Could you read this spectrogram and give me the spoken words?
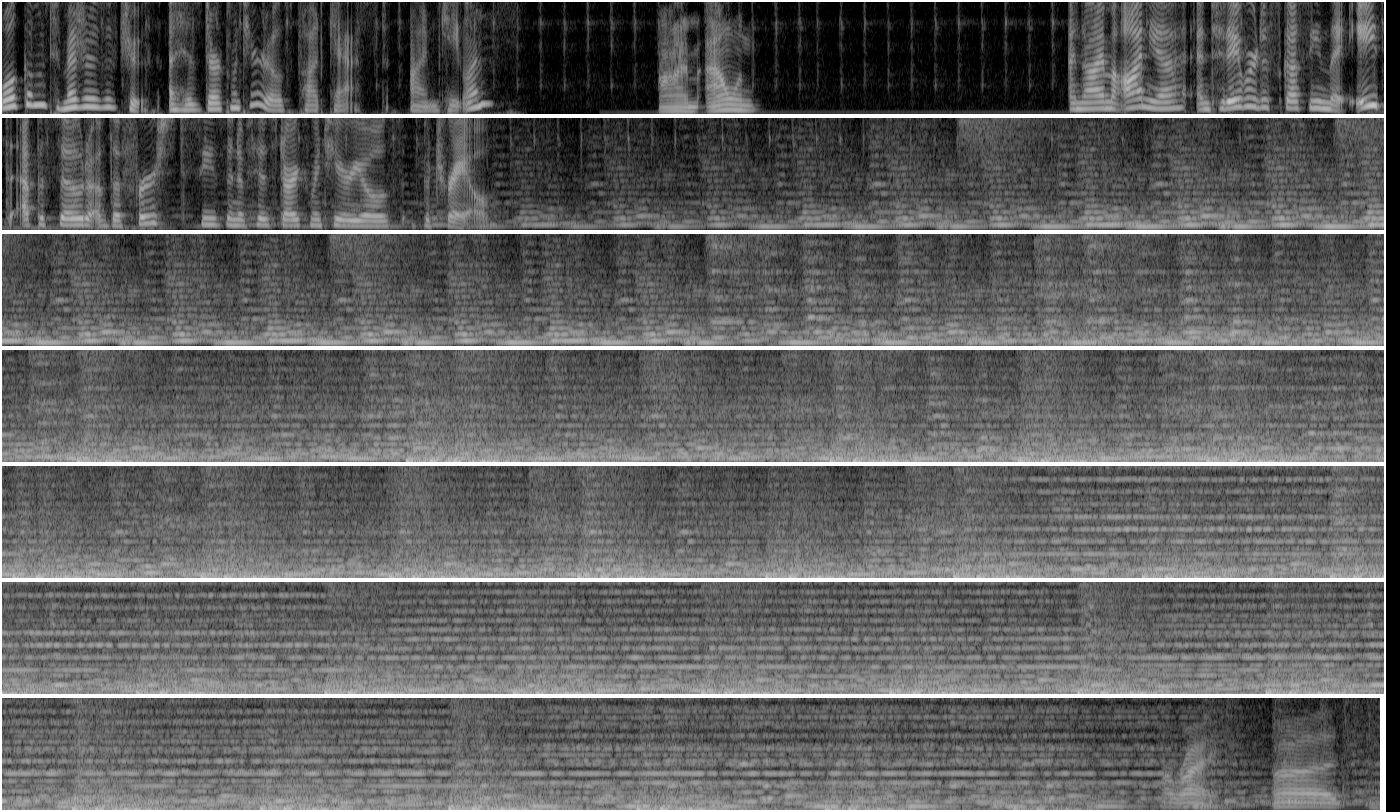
Welcome to Measures of Truth, a His Dark Materials podcast. I'm Caitlin. I'm Alan. And I'm Anya, and today we're discussing the eighth episode of the first season of His Dark Materials Betrayal.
